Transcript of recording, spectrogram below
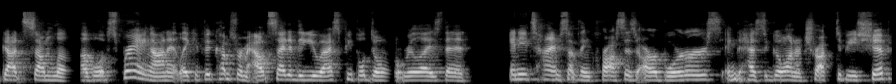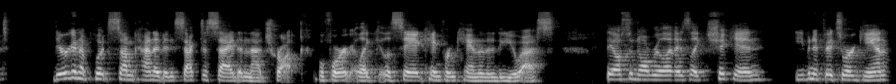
got some level of spraying on it. Like if it comes from outside of the US, people don't realize that anytime something crosses our borders and has to go on a truck to be shipped, they're going to put some kind of insecticide in that truck before, like, let's say it came from Canada to the US. They also don't realize, like, chicken, even if it's organic,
